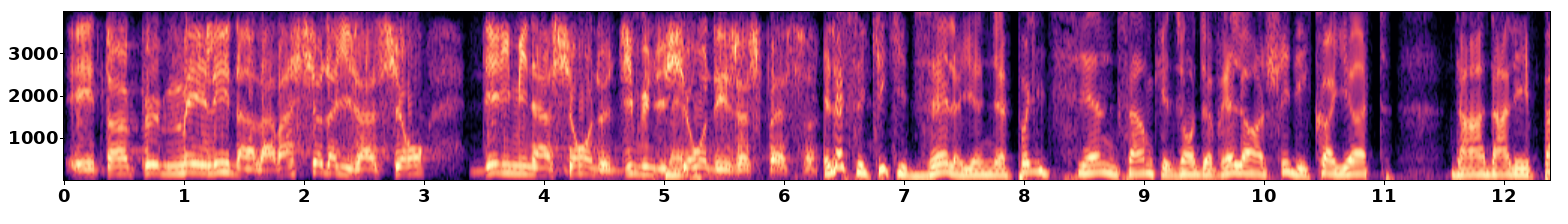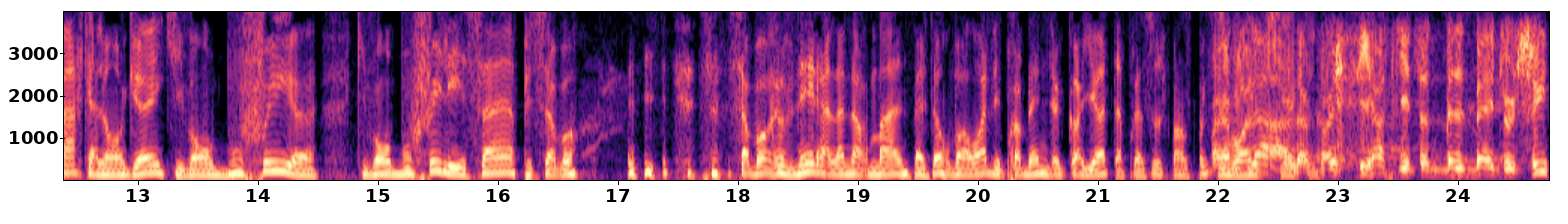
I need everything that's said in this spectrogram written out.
est un peu mêlé dans la rationalisation d'élimination, de diminution des espèces. Et là, c'est qui qui disait, là, il y a une politicienne, il me semble, qui a dit on devrait lâcher des coyotes dans, dans les parcs à Longueuil qui vont bouffer euh, qui vont bouffer les cerfs, puis ça va ça, ça va revenir à la normale. Mais là, on va avoir des problèmes de coyotes après ça. Je pense pas que c'est Ben voilà, siècle, le coyote qui est une belle bête aussi,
